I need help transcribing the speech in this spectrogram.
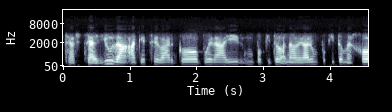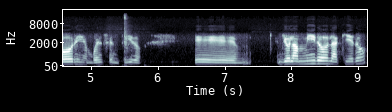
te, ayuda a que este barco pueda ir un poquito, navegar un poquito mejor y en buen sentido. Eh, yo la admiro, la quiero.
